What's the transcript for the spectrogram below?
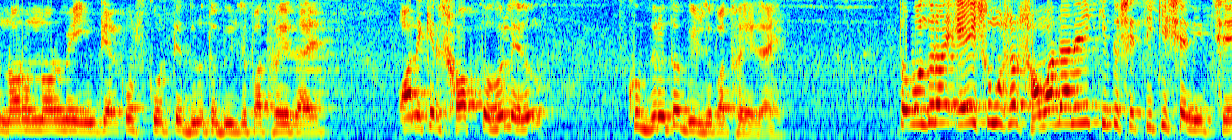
নরম নরমে ইন্টারকোর্স করতে দ্রুত বীর্যপাত হয়ে যায়। অনেকের শক্ত হলেও খুব দ্রুত বীর্যপাত হয়ে যায়। তো বন্ধুরা, এই সমস্যার সমাধানেই কিন্তু সে চিকিৎসা নিচ্ছে,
